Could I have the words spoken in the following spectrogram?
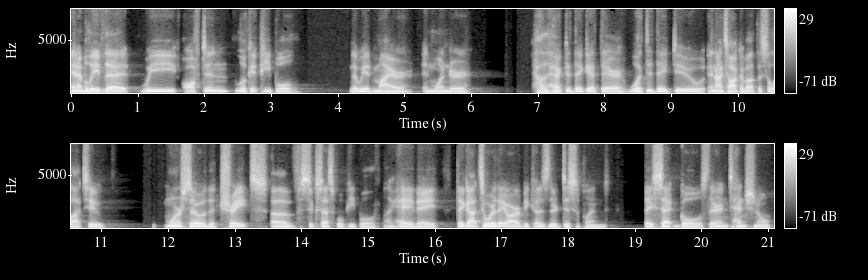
And I believe that we often look at people that we admire and wonder, how the heck did they get there? What did they do? And I talk about this a lot too. More so the traits of successful people. Like, hey, they they got to where they are because they're disciplined they set goals, they're intentional.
